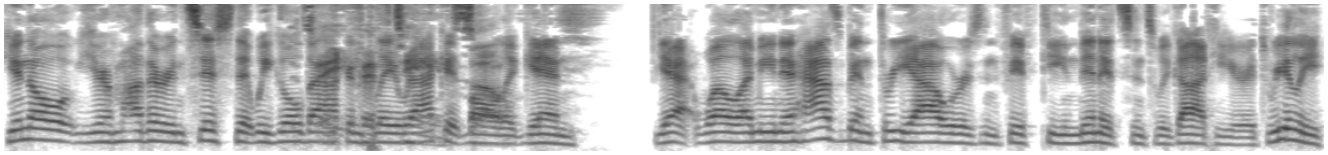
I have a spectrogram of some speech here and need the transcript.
you know, your mother insists that we go It's back and play racquetball so- again. Yeah, well, I mean, it has been three hours and 15 minutes since we got here. It's really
